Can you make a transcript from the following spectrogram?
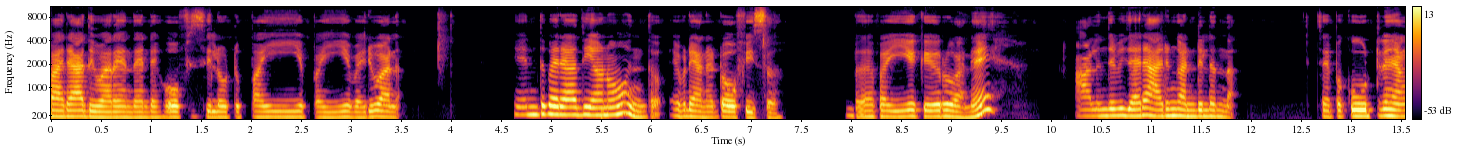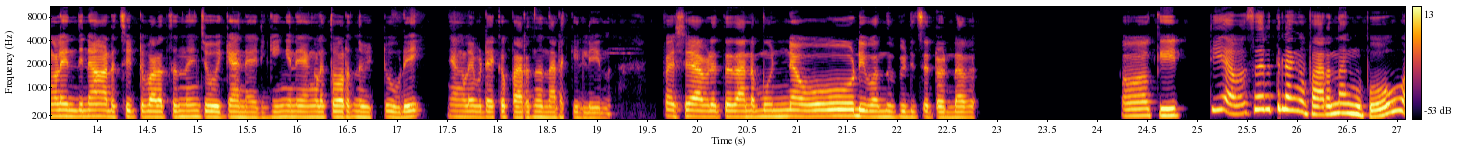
പരാതി പറയുന്നത് എന്റെ ഓഫീസിലോട്ട് പയ്യെ പയ്യെ വരുവാണ്. എന്ത് പരാതിയാണോ എന്തോ. എവിടെയാണ് കേട്ടോ ഓഫീസ്? പയ്യെ കയറുവാണേ ആളിന്റെ വിചാരം ആരും കണ്ടില്ലെന്നാ. ചിലപ്പോൾ കൂട്ടിന് ഞങ്ങൾ എന്തിനാ അടച്ചിട്ട് വളർത്തുന്നതെന്ന് ചോദിക്കാനായിരിക്കും. ഇങ്ങനെ ഞങ്ങളെ തുറന്ന് വിട്ടുകൂടെ ഞങ്ങളെവിടെയൊക്കെ പറന്ന് നടക്കില്ലേന്ന്. പക്ഷേ അവിടുത്തെ തന്റെ മുന്നേ ഓടി വന്ന് പിടിച്ചിട്ടുണ്ട് ഓ കിട്ടിയ അവസരത്തിൽ അങ്ങ് പറന്നങ്ങ് പോവുക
